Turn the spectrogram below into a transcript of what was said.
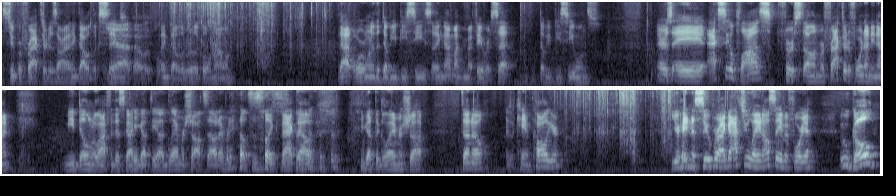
Superfractor design. I think that would look sick. Yeah, that would. I think that would look really cool in that one. That or one of the WBCs. I think that might be my favorite set. WBC ones. There's a Axiel Plaz first um, refractor to 499. Me and Dylan were laughing at this guy. He got the uh, glamour shots out. Everybody else is like backed out. he got the glamour shot. Dunno. There's a Cam Collier. You're hitting a super. I got you, Lane. I'll save it for you. Ooh, gold.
